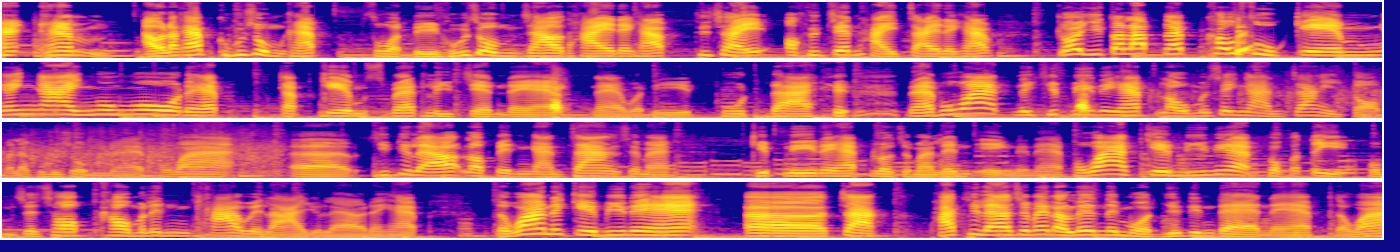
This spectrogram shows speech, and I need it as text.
แฮมเอาละครับคุณผู้ชมครับ สวัสดีคุณผู้ชมชาวไทยนะครับ ที่ใช้ออกซิเจนหายใจนะครับ ก็ยินดีต้อนรับนะครับเข้าสู่เกมง่ายๆ โง่ๆนะครับ กับเกม Smash Legend นะครับแนวันนี้พูดได้นะเพราะว่าในคลิปนี้นะครับ เราไม่ใช่งานจ้างอีกต่อไปแล้วคุณผู้ชมนะเพราะว่าคลิปที่แล้วเราเป็นงานจ้างใช่ไหมคลิปนี้นะครับเราจะมาเล่นเองเลยนะครับเพราะว่าเกมนี้เนี่ยปกติผมจะชอบเข้ามาเล่นค่าเวลาอยู่แล้วนะครับ แต่ว่าในเกมนี้นะฮะจากพาร์ทที่แล้วใช่ไหมเราเล่นในโหมดยึดดินแดนนะครับแต่ว่า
